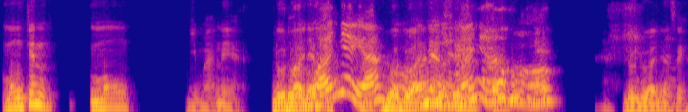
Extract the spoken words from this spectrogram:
Mungkin mung gimana ya? Dua-duanya. Dua-duanya ya. Dua-duanya oh, sih. Dua-duanya. Dua-duanya sih.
